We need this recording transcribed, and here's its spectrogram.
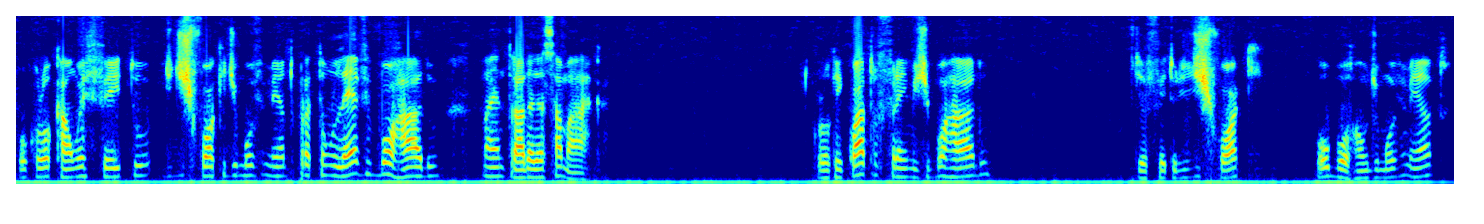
vou colocar um efeito de desfoque de movimento para ter um leve borrado na entrada dessa marca. Coloquei quatro frames de borrado, de efeito de desfoque ou borrão de movimento.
